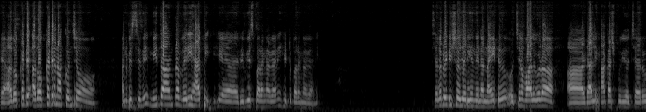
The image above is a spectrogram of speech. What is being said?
అదొక్కటే అదొక్కటే నాకు కొంచెం అనిపిస్తుంది. మిగతా అంతా వెరీ హ్యాపీ రివ్యూస్ పరంగా కానీ హిట్ పరంగా కానీ సెలబ్రిటీ షో జరిగింది నా నైట్ వచ్చిన వాళ్ళు కూడా డార్లింగ్ ఆకాష్ పురి వచ్చారు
